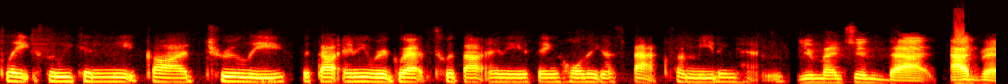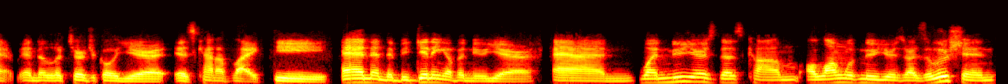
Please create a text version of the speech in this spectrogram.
slate so we can meet God truly without any regrets, without anything holding us back from meeting Him. You mentioned that Advent in the liturgical year is kind of like the end and the beginning of a new year. And when New Year's does come, along with New Year's resolution,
